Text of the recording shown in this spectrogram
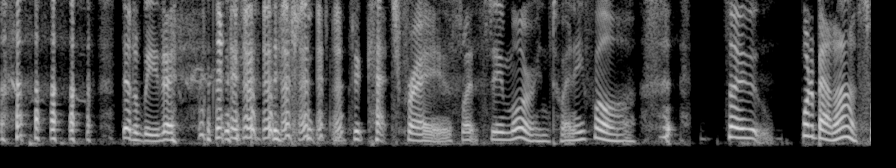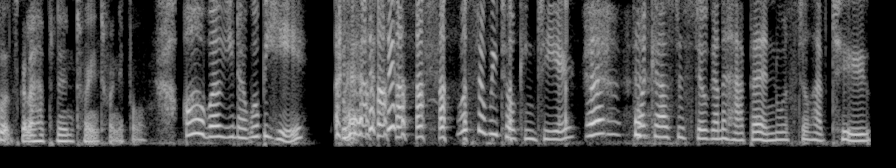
That'll be the, the, the catchphrase. Let's do more in 24. So, what about us? What's going to happen in 2024? Oh, well, you know, we'll be here. we'll still be talking to you. Podcast is still going to happen. We'll still have two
